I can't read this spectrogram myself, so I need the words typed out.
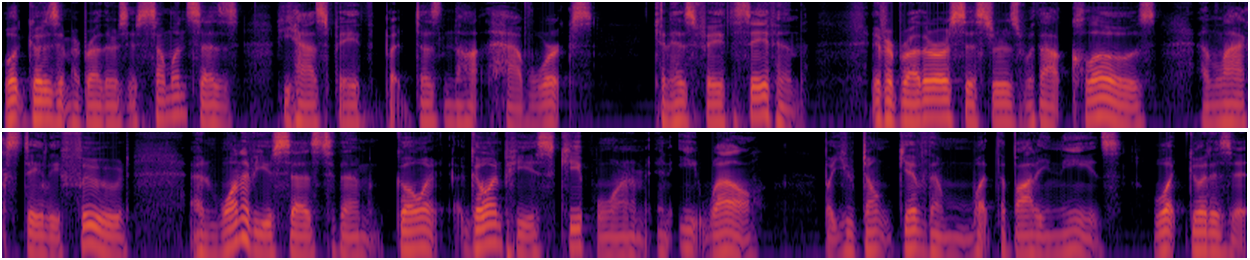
"What good is it, my brothers, if someone says he has faith but does not have works? Can his faith save him? If a brother or sister is without clothes and lacks daily food, and one of you says to them, Go, go in peace, keep warm, and eat well, but you don't give them what the body needs, what good is it?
